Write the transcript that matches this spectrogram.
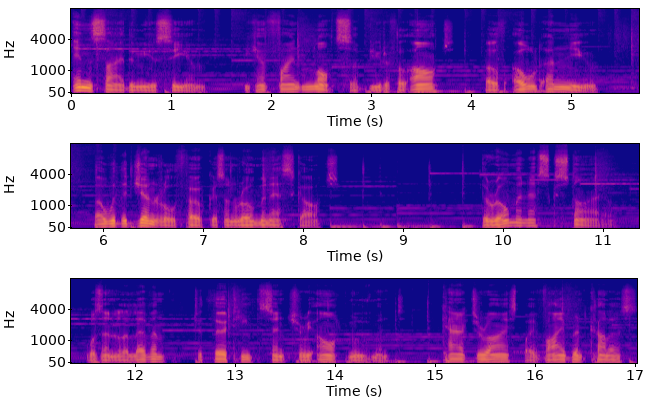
Inside the museum, you can find lots of beautiful art, both old and new, but with a general focus on Romanesque art. The Romanesque style was an 11th to 13th century art movement characterized by vibrant colors,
